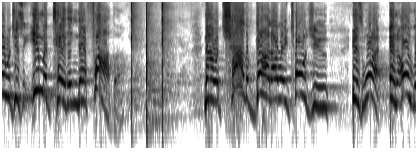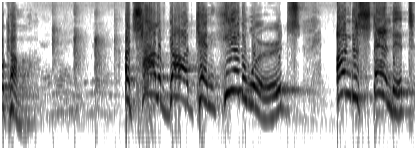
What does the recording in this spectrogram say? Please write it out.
they were just imitating their father. Now, a child of God, I already told you, is what? An overcomer. A child of God can hear the words, understand it,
